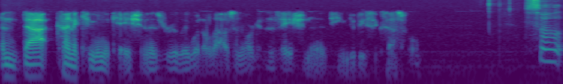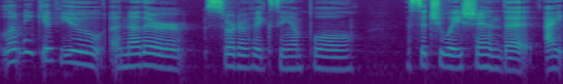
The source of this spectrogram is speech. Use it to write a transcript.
And that kind of communication is really what allows an organization and a team to be successful. So let me give you another sort of example a situation that I,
